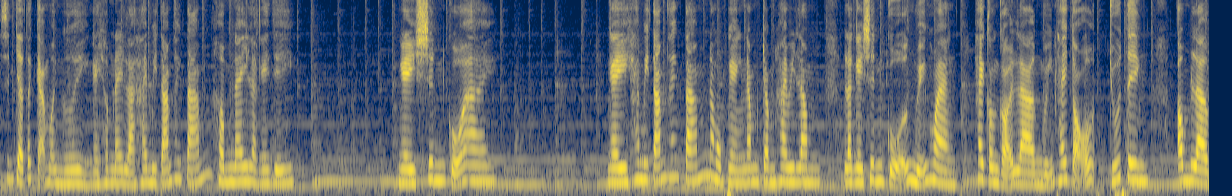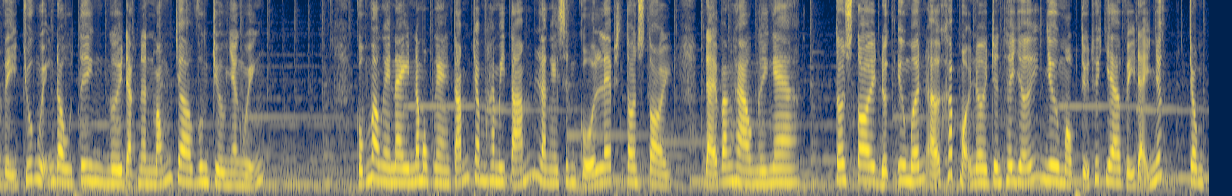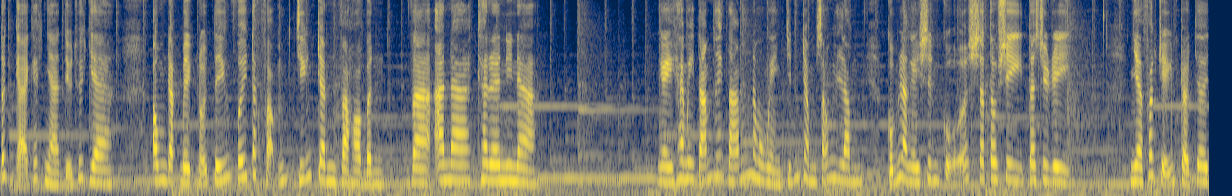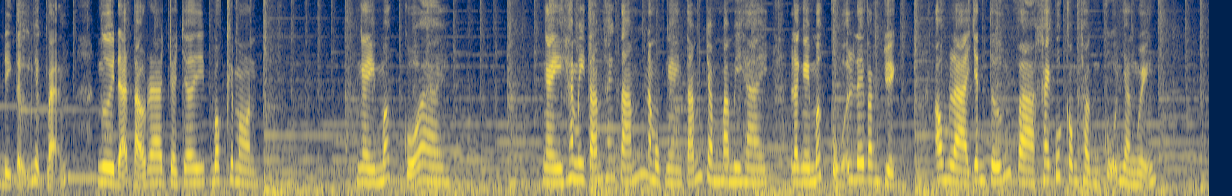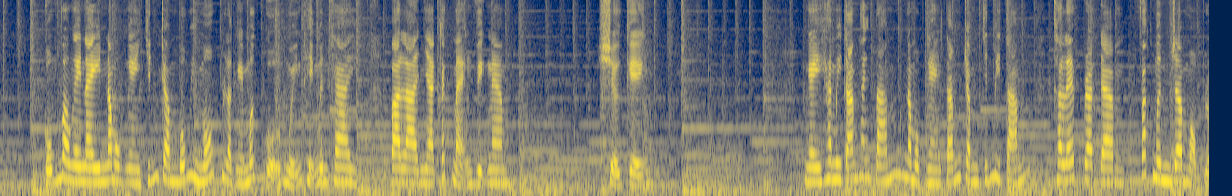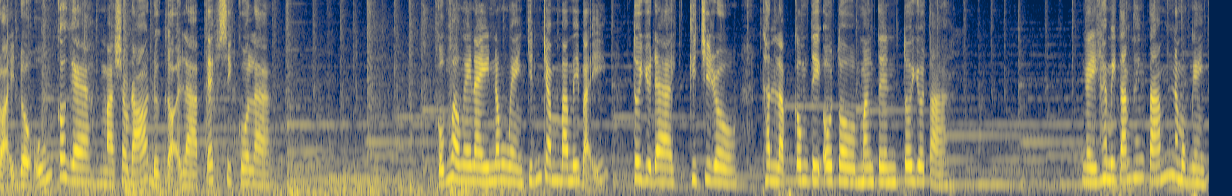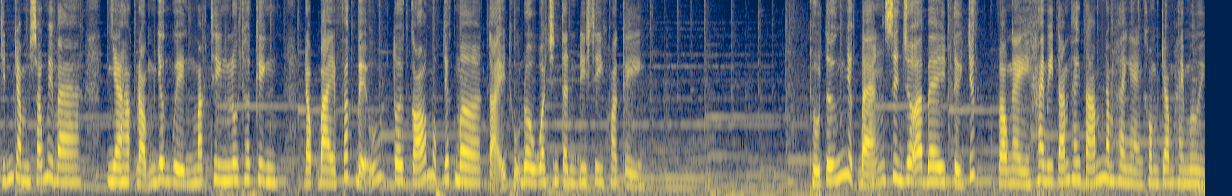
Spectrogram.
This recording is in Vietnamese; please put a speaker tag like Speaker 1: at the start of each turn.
Speaker 1: Xin chào tất cả mọi người, ngày hôm nay là 28 tháng 8, hôm nay là ngày gì? Ngày sinh của ai? Ngày 28 tháng 8 năm 1525 là ngày sinh của Nguyễn Hoàng, hay còn gọi là Nguyễn Thái Tổ, Chúa Tiên. Ông là vị chúa Nguyễn đầu tiên, người đặt nền móng cho vương triều nhà Nguyễn. Cũng vào ngày này năm 1828 là ngày sinh của Lev Tolstoy, đại văn hào người Nga. Tolstoy được yêu mến ở khắp mọi nơi trên thế giới như một tiểu thuyết gia vĩ đại nhất trong tất cả các nhà tiểu thuyết gia. Ông đặc biệt nổi tiếng với tác phẩm Chiến tranh và Hòa bình và Anna Karenina. Ngày 28 tháng 8 năm 1965 cũng là ngày sinh của Satoshi Tajiri, nhà phát triển trò chơi điện tử Nhật Bản, người đã tạo ra trò chơi Pokemon. Ngày mất của ai? Ngày 28 tháng 8 năm 1832 là ngày mất của Lê Văn Duyệt. Ông là danh tướng và khai quốc công thần của nhà Nguyễn. Cũng vào ngày này năm 1941 là ngày mất của Nguyễn Thị Minh Khai. Bà là nhà cách mạng Việt Nam. Sự kiện Ngày 28 tháng 8 năm 1898, Caleb Bradham phát minh ra một loại đồ uống có ga mà sau đó được gọi là Pepsi Cola. Cũng vào ngày này năm 1937, Toyoda Kichiro thành lập công ty ô tô mang tên Toyota. Ngày 28 tháng 8 năm 1963, nhà hoạt động dân quyền Martin Luther King đọc bài phát biểu Tôi có một giấc mơ tại thủ đô Washington DC, Hoa Kỳ. Thủ tướng Nhật Bản Shinzo Abe từ chức vào ngày 28 tháng 8 năm 2020.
